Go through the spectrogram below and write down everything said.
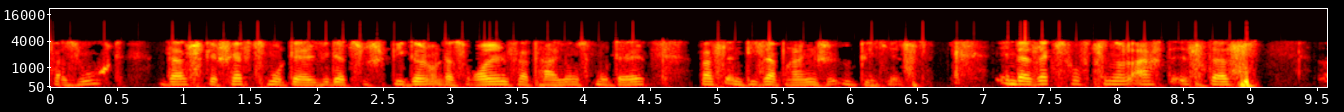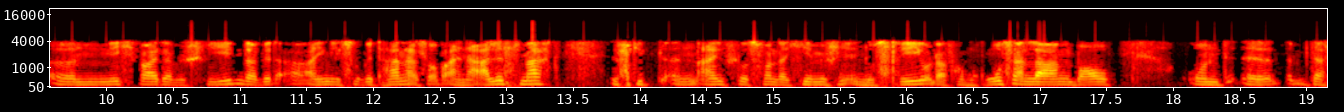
versucht, das Geschäftsmodell wieder zu spiegeln und das Rollenverteilungsmodell, was in dieser Branche üblich ist. In der 61508 ist das nicht weiter beschrieben. Da wird eigentlich so getan, als ob einer alles macht. Es gibt einen Einfluss von der chemischen Industrie oder vom Großanlagenbau und äh, das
